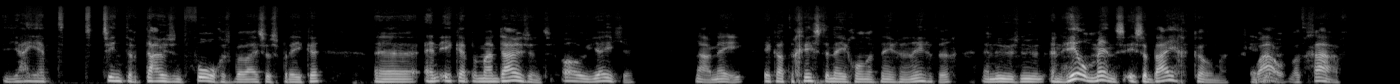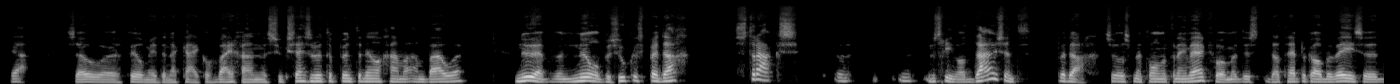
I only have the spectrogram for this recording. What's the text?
jij hebt 20.000 volgers, bij wijze van spreken. Uh, en ik heb er maar 1000. Oh jeetje. Nou nee, ik had er gisteren 999 en nu is nu een, een heel mens is erbij gekomen. Wauw, wat gaaf. Zo uh, veel meer ernaar kijken. Of wij gaan succesroute.nl gaan we aanbouwen. Nu hebben we nul bezoekers per dag. Straks uh, misschien wel duizend per dag, zoals met 101 werkvormen. Dus dat heb ik al bewezen.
